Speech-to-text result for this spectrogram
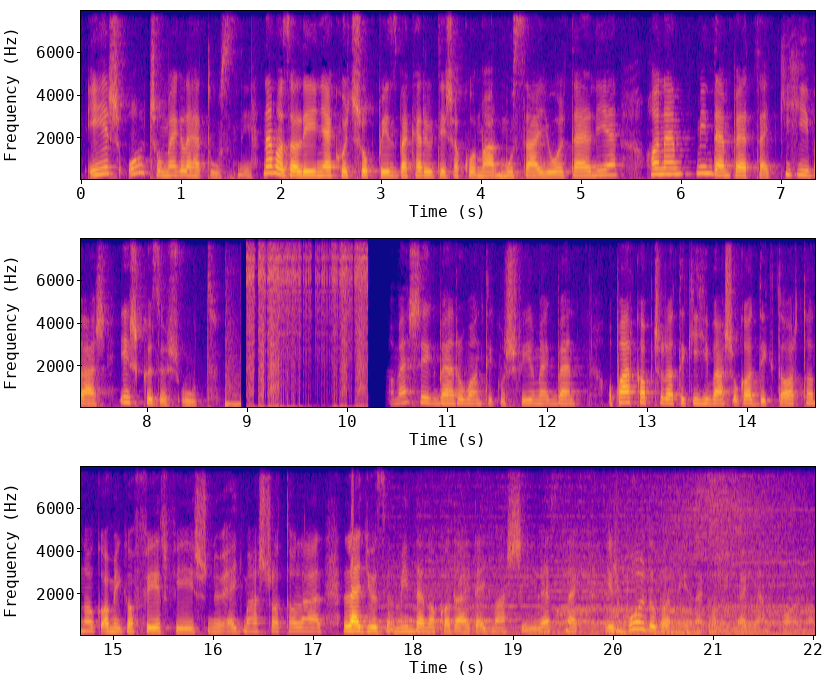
és olcsó meg lehet úszni. Nem az a lényeg, hogy sok pénzbe került, és akkor már muszáj jól telnie, hanem minden perc egy kihívás és közös út. A mesékben, romantikus filmekben a párkapcsolati kihívások addig tartanak, amíg a férfi és nő egymásra talál, legyőzve minden akadályt egymásé lesznek, és boldogan élnek, amíg meg nem halnak.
